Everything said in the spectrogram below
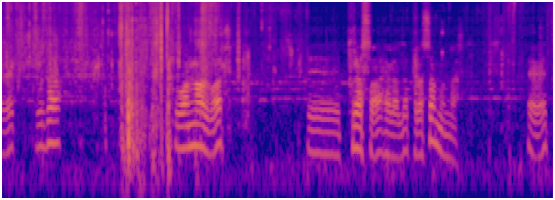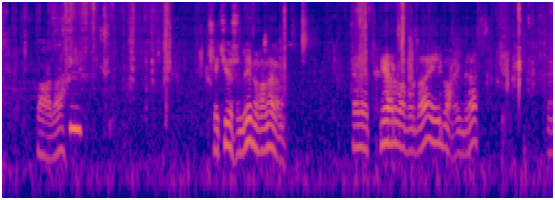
Evet. Burada soğanlar var. E, pırasa herhalde. Pırasa mı bunlar? Evet. Bağda. Çekiyorsun değil mi kameraman? Evet. Hıyar var burada. Eğil bakayım biraz. Ee,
